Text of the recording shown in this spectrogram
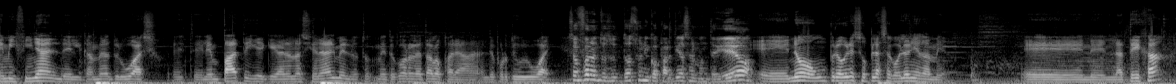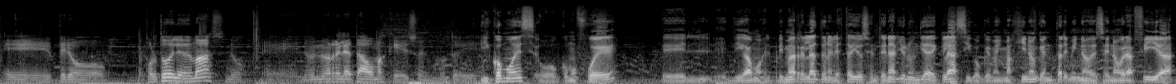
semifinal del campeonato uruguayo. Este, el empate y el que ganó Nacional me, lo to- me tocó relatarlos para el Deportivo Uruguay. ¿Esos fueron tus dos únicos partidos en Montevideo? Eh, no, un progreso Plaza Colonia también. Eh, en, en La Teja, eh, pero por todo lo demás, no, eh, no. No he relatado más que eso en Montevideo. ¿Y cómo es o cómo fue, el, el, digamos, el primer relato en el Estadio Centenario en un día de clásico? Que me imagino que en términos de escenografía,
